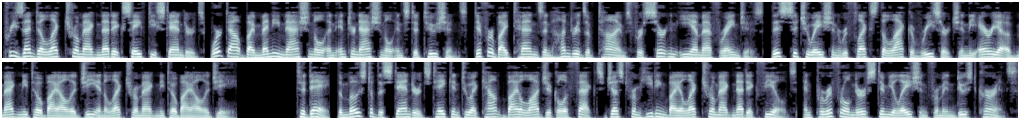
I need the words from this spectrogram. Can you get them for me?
present electromagnetic safety standards, worked out by many national and international institutions, differ by tens and hundreds of times for certain EMF ranges. This situation reflects the lack of research in the area of magnetobiology and electromagnetobiology. Today, the most of the standards take into account biological effects just from heating by electromagnetic fields, and peripheral nerve stimulation from induced currents.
